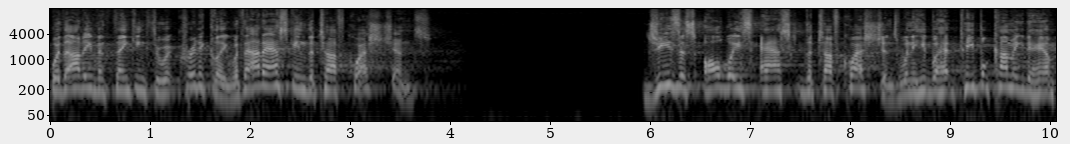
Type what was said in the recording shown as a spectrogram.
without even thinking through it critically, without asking the tough questions. Jesus always asked the tough questions. When he had people coming to him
